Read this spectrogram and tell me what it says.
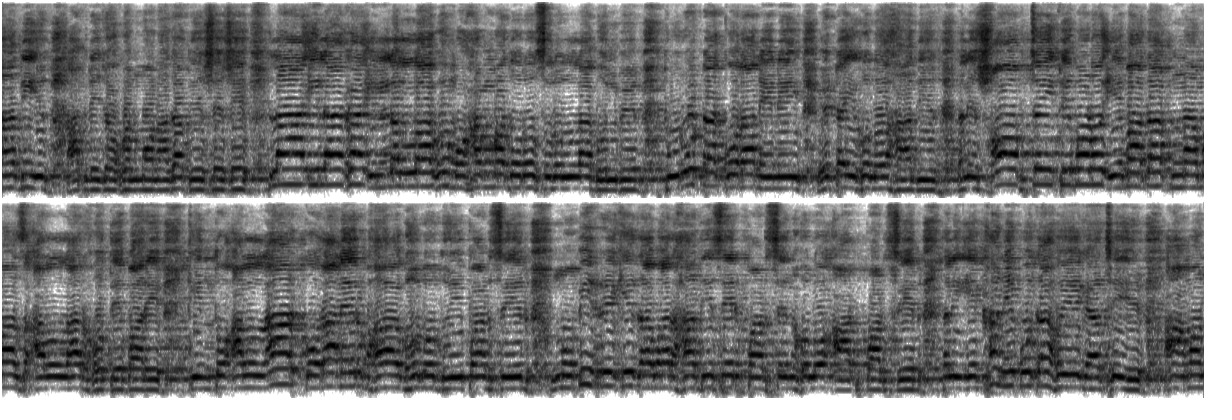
হাদিস। আপনি যখন মোনাজাতে শেষে, লা ইলাহা ইল্লাল্লাহু মুহাম্মাদুর রাসূলুল্লাহ বলবেন পুরোটা কোরআনে নেই এটাই হলো হাদিস। তাহলে সবচাইতে বড় ইবাদত নামাজ আল্লাহর হতে পারে কিন্তু আল্লাহর কোরআনের ভাগ হলো দুই পার্সেন্ট নবীর রেখে যাওয়ার হাদিসের পার্সেন্ট হলো আট পার্সেন্ট তাহলে এখানে বোঝা হয়ে গেছে আমার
